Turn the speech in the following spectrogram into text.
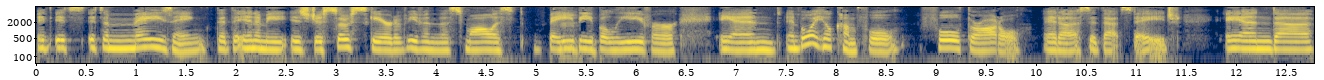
it, it's it's amazing that the enemy is just so scared of even the smallest baby believer, and and boy, he'll come full full throttle at us at that stage. And uh,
